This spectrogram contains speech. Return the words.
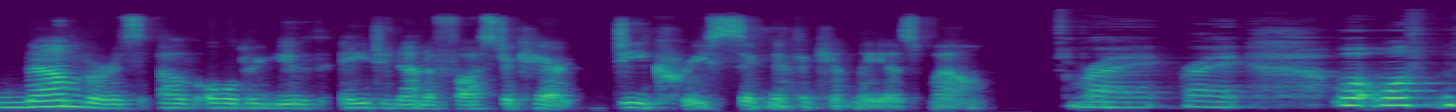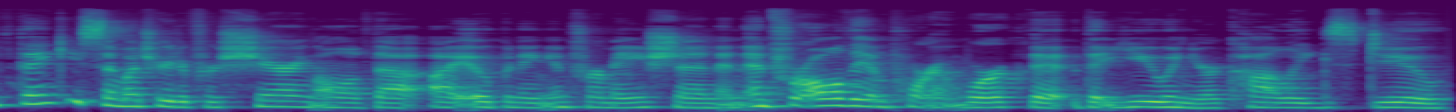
numbers of older youth aging out of foster care decrease significantly as well Right, right. Well, well, thank you so much, Rita, for sharing all of that eye-opening information and, and for all the important work that, that you and your colleagues do.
